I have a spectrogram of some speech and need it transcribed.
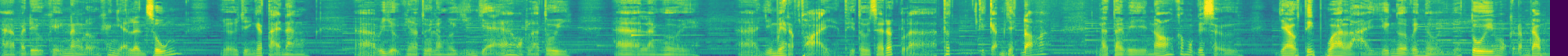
à, và điều khiển năng lượng khán giả lên xuống dựa trên cái tài năng. À, ví dụ như là tôi là người diễn giả hoặc là tôi à, là người à, diễn viên độc thoại thì tôi sẽ rất là thích cái cảm giác đó. Là tại vì nó có một cái sự giao tiếp qua lại giữa người với người giữa tôi với một cái đám đông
